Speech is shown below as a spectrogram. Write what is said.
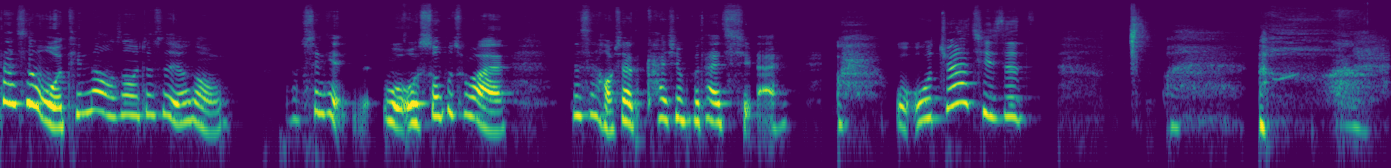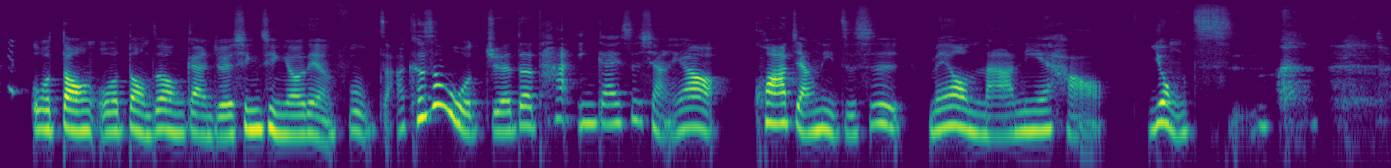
但是我听到的时候，就是有种心里我我说不出来，但是好像开心不太起来。我我觉得其实，唉 我懂，我懂这种感觉，心情有点复杂。可是我觉得他应该是想要夸奖你，只是没有拿捏好用词。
